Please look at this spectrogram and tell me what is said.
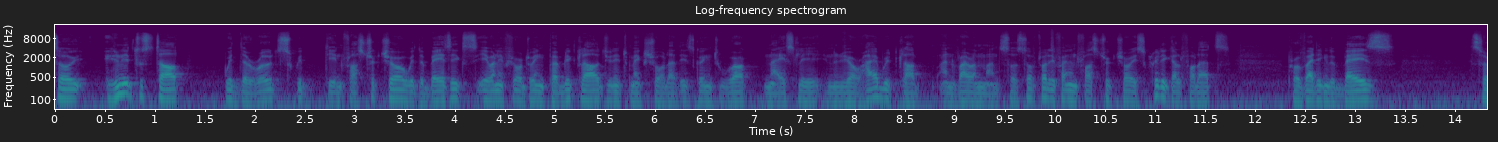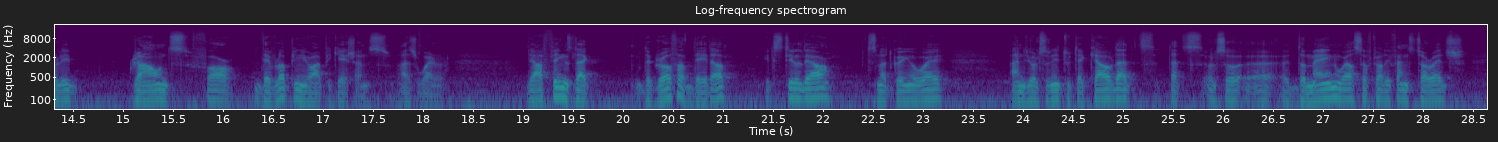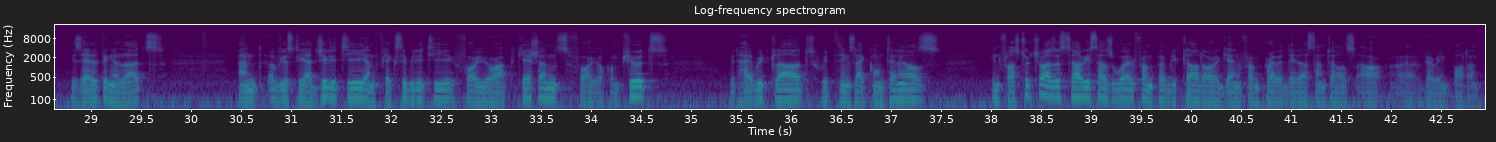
So you need to start with the roots, with the infrastructure, with the basics. Even if you're doing public cloud, you need to make sure that it's going to work nicely in your hybrid cloud environment. So software-defined infrastructure is critical for that, providing the base, solid grounds for developing your applications as well. There are things like the growth of data. It's still there. It's not going away. And you also need to take care of that. That's also a, a domain where software-defined storage is helping a lot and obviously agility and flexibility for your applications, for your compute, with hybrid cloud, with things like containers, infrastructure as a service as well from public cloud or again from private data centers are uh, very important.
